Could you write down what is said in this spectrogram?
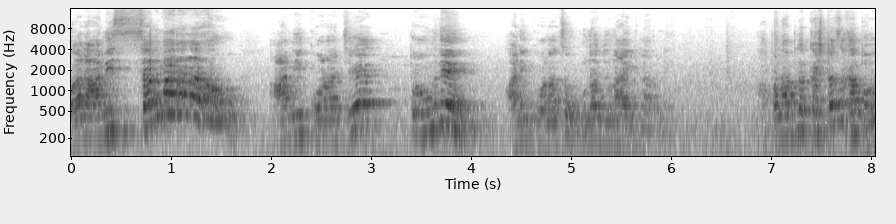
पण आम्ही सन्मानानं राहू. आम्ही कोणाचे टोंगणे आणि कोणाचं उन्हा दुना ऐकणार नाही. आपण आपलं कष्टाचं खातो.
